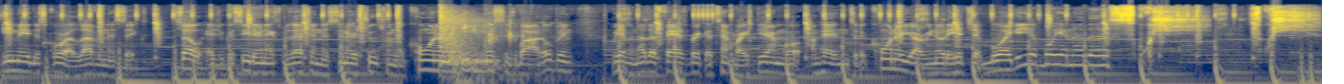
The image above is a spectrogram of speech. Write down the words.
He made the score 11 to six. So as you can see, their next possession, the center shoots from the corner. He misses wide open. We have another fast break attempt right there. I'm, I'm heading to the corner. You already know they hit your boy. Give your boy another squish, squish.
